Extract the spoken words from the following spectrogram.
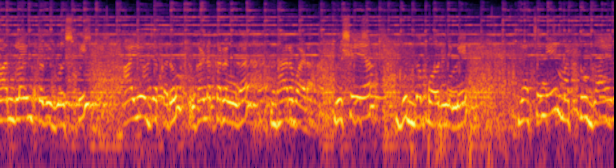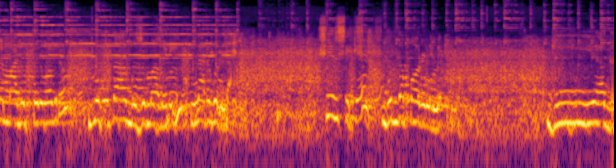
ಆನ್ಲೈನ್ ಕವಿಗೋಷ್ಠಿ, ಆಯೋಜಕರು ಗಣಕರಂಗ, ಧಾರವಾಡ. ವಿಷಯ, ಬುದ್ಧ ಪೌರ್ಣಿಮೆ. ರಚನೆ ಮತ್ತು ಗಾಯನ ಮಾಡುತ್ತಿರುವವರು ಮುಕ್ತ ಗುಜುಮಾಗಡಿ, ನರಗುಂದ. ಶೀರ್ಷಿಕೆ, ಬುದ್ಧ ಪೌರ್ಣಿಮೆ. ಗೀಯಗ,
